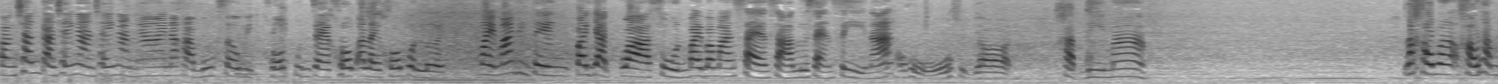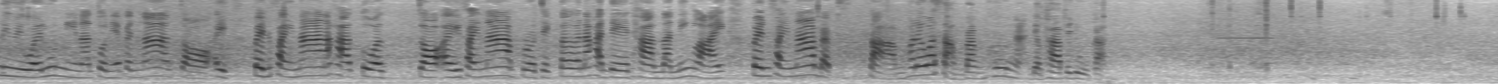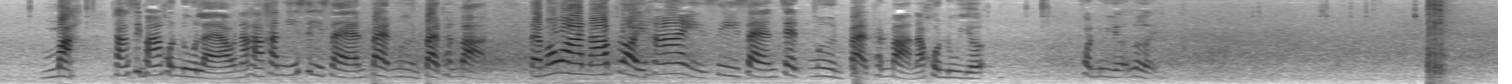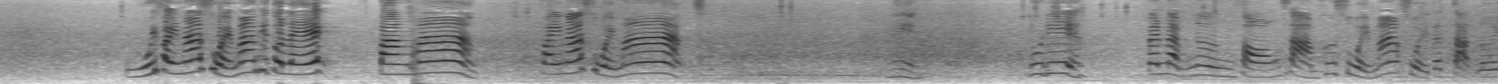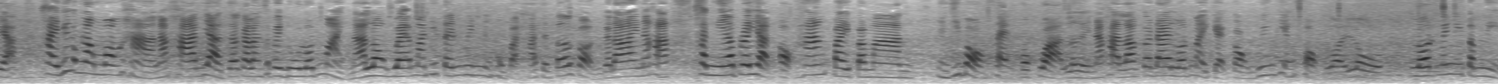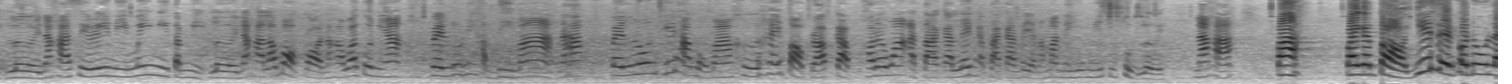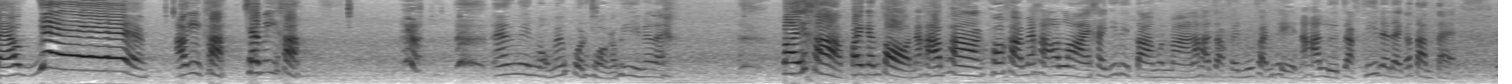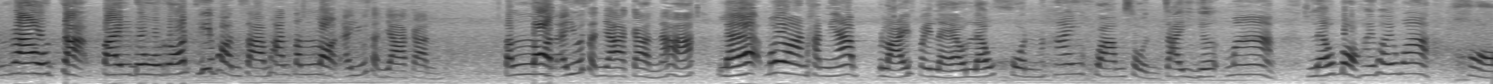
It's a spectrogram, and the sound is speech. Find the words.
ฟังก์ชันการใช้งานใช้งานง่ายนะคะบุ๊กเซอร์วิสครบกุญแจครบอะไรครบหมดเลย ใหม่มากจริงๆ ประหยัดกว่าศูนย์ไปประมาณแสนสามหรือแสนสี่นะ โอ้โห สุดยอด ขับดีมาก แล้วเขามาเขาทำรีวิวไว้รุ่นนี้นะ ตัวนี้เป็นหน้าจอเอ้ยเป็นไฟหน้านะคะ ตัวจอไอไฟหน้าโปรเจคเตอร์นะคะ daytime running light เป็นไฟหน้าแบบ3เขาเรียกว่า 3 รังพึ่งอะ่ะ เดี๋ยวพาไปดูกัน มา ทั้ง 15 คนดูแล้วนะคะ คันนี้ 488,000 บาท แต่เมื่อวานนะปล่อยให้ 478,000 บาทนะ คนดูเยอะ คนดูเยอะเลยอุ้ยไฟหน้าสวยมากพี่ตัวเล็ก ปังมาก ไฟหน้าสวยมาก นี่ ดูดิ เป็นแบบ1 2 3คือสวยมากสวยจะจัดเลยอะ่ะใครที่กำลังมองหานะคะ อยากจะกำลังจะไปดูรถใหม่นะ ลองแวะมาที่เต็นท์วิน1ของปัดคาเซ็นเตอร์ก่อนก็ได้นะคะ คันนี้ประหยัดออกห้างไปประมาณอย่างที่บอกแสนกว่าเลยนะคะ แล้วก็ได้รถใหม่แกะกล่องวิ่งเพียง 200 โล รถไม่มีตำหนิเลยนะคะ ซีรีส์นี้ไม่มีตำหนิเลยนะคะ แล้วบอกก่อนนะคะว่าตัวนี้เป็นรุ่นที่ขับดีมากนะคะ เป็นรุ่นที่ทำออกมาคือให้ตอบรับกับเขาเรียกว่าอัตราการเร่งอัตราการประหยัดน้ำมันในยุคนี้สุดๆเลยนะคะปะ ไปกันต่อ20คนดูแล้ว เย้ เอาอีกค่ะ แชมป์อีกค่ะ แอดมินบอกแม่งปวดหัวกับพี่นั่นแหละ ไปค่ะ ไปกันต่อนะคะ พาพ่อค้าแม่ค้าออนไลน์ใครที่ติดตามกันมานะคะ จาก Facebook Fanpage นะคะ หรือจากที่ใดๆก็ตามแต่ เราจะไปดูรถที่ผ่อน 3,000 ตลอดอายุสัญญากัน ตลอดอายุสัญญากันนะคะ และเมื่อวานคันนี้ไลฟ์ไปแล้ว แล้วคนให้ความสนใจเยอะมาก แล้วบอกให้พ่อยว่า ขอ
